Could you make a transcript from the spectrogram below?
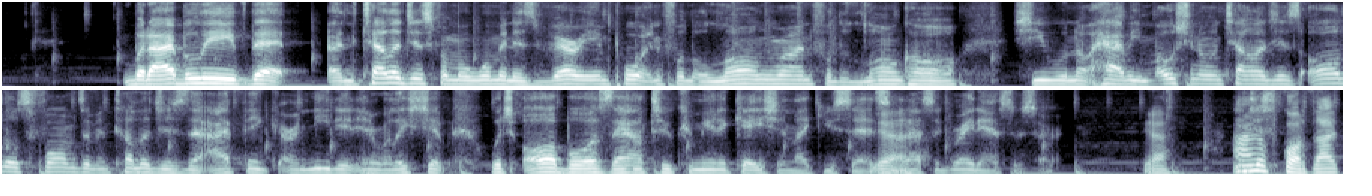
but I believe that intelligence from a woman is very important for the long run, for the long haul. She will not have emotional intelligence, all those forms of intelligence that I think are needed in a relationship, which all boils down to communication, like you said. So Yeah. that's a great answer, sir. Yeah, You and just- of course that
